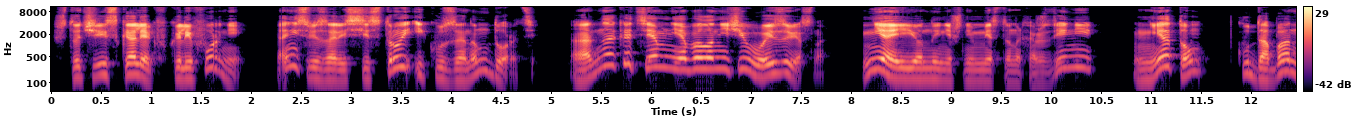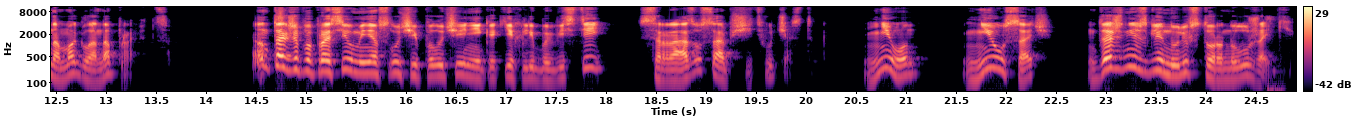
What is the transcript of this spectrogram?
что через коллег в Калифорнии они связались с сестрой и кузеном Дороти. Однако тем не было ничего известно. Ни о ее нынешнем местонахождении, ни о том, куда бы она могла направиться. Он также попросил меня в случае получения каких-либо вестей сразу сообщить в участок. Ни он, ни усач даже не взглянули в сторону лужайки.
